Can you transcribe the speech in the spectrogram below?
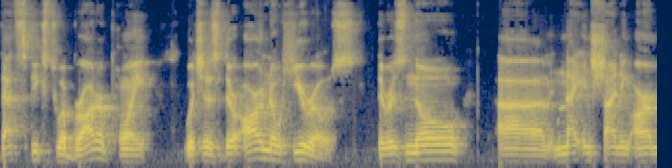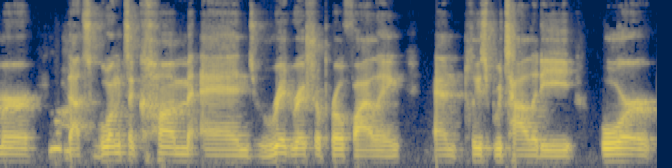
That speaks to a broader point, which is there are no heroes. There is no uh, knight in shining armor that's going to come and rid racial profiling and police brutality or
